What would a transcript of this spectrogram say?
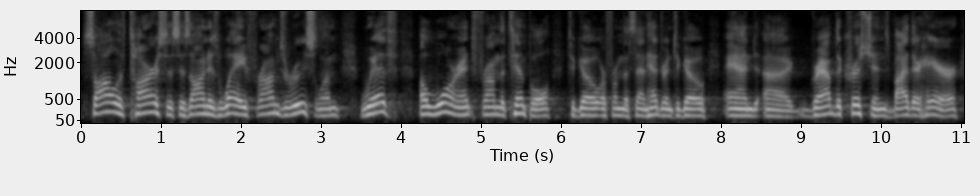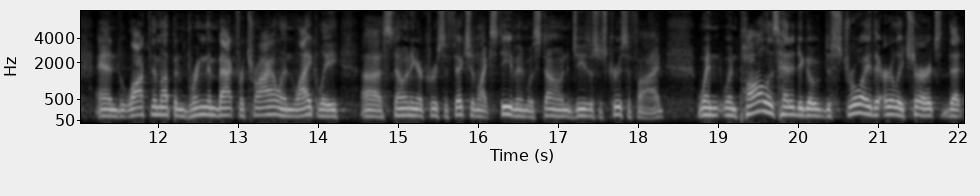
Saul of Tarsus is on his way from Jerusalem with a warrant from the temple to go, or from the Sanhedrin to go and uh, grab the Christians by their hair and lock them up and bring them back for trial and likely uh, stoning or crucifixion, like Stephen was stoned and Jesus was crucified. When, when Paul is headed to go destroy the early church that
